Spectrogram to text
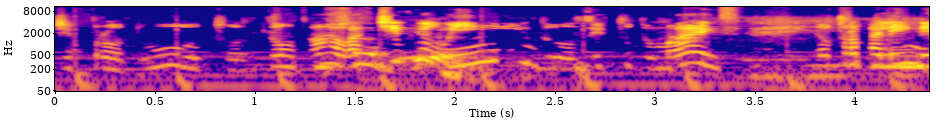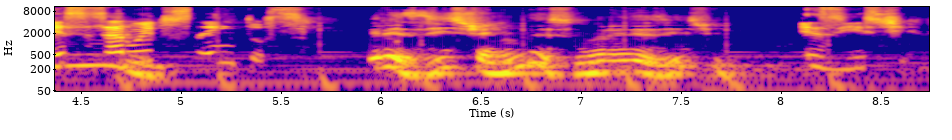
de produtos, então, ah, ative o Windows e tudo mais. Eu trabalhei hum. nesse 0800. Ele existe ainda? Esse número ainda existe? Existe.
